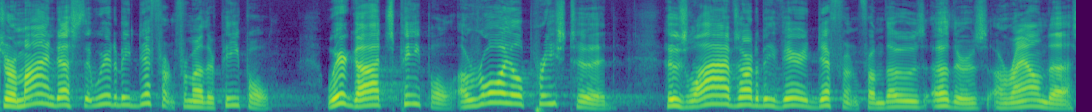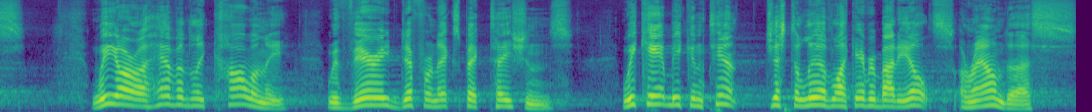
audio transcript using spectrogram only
to remind us that we're to be different from other people. We're God's people, a royal priesthood whose lives are to be very different from those others around us. We are a heavenly colony with very different expectations. We can't be content just to live like everybody else around us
